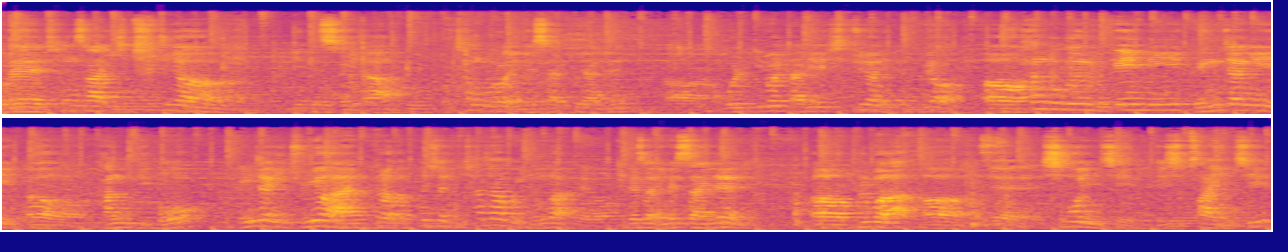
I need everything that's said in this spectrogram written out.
올해 창사 27주년이 됐습니다. 참고로 MSI 코리아는 어, 올 1월달이 10주년이 됐고요. 어, 한국은 그 게임이 굉장히 어, 강국이고 굉장히 중요한 그런 포지션을 차지하고 있는 것 같아요. 그래서 MSI는 어, 불과 어, 이제 15인치, 14인치,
